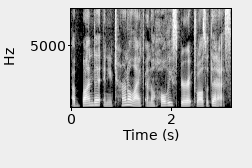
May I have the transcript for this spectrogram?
abundant and eternal life, and the Holy Spirit dwells within us.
